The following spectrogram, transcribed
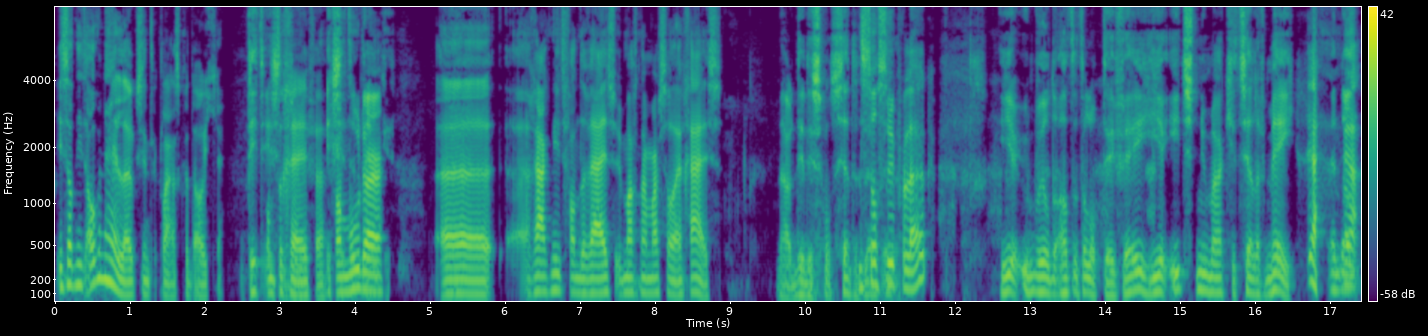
Is dat niet ook een heel leuk Sinterklaas cadeautje? Dit om is te geven. ik Van moeder, eh, raak niet van de wijs. U mag naar Marcel en Gijs. Nou, dit is ontzettend Dat is leuk. toch superleuk? Hier, u wilde altijd al op tv. Hier iets, nu maak je het zelf mee. Ja, En, dan, ja.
